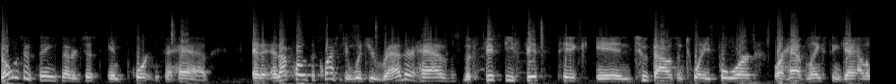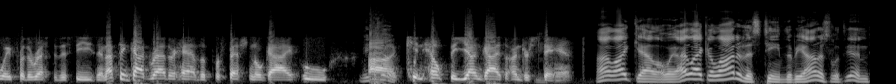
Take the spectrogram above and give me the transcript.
Those are things that are just important to have. And, and I pose the question: Would you rather have the 55th pick in 2024 or have Langston Galloway for the rest of the season? I think I'd rather have a professional guy who uh, can help the young guys understand. I like Galloway. I like a lot of this team, to be honest with you. And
